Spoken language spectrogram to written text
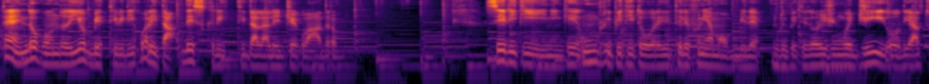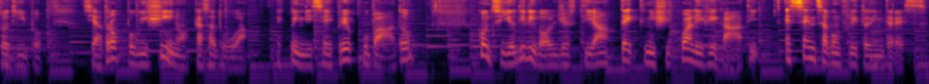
tenendo conto degli obiettivi di qualità descritti dalla legge quadro. Se ritieni che un ripetitore di telefonia mobile, un ripetitore 5G o di altro tipo, sia troppo vicino a casa tua e quindi sei preoccupato, consiglio di rivolgerti a tecnici qualificati e senza conflitto di interesse,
